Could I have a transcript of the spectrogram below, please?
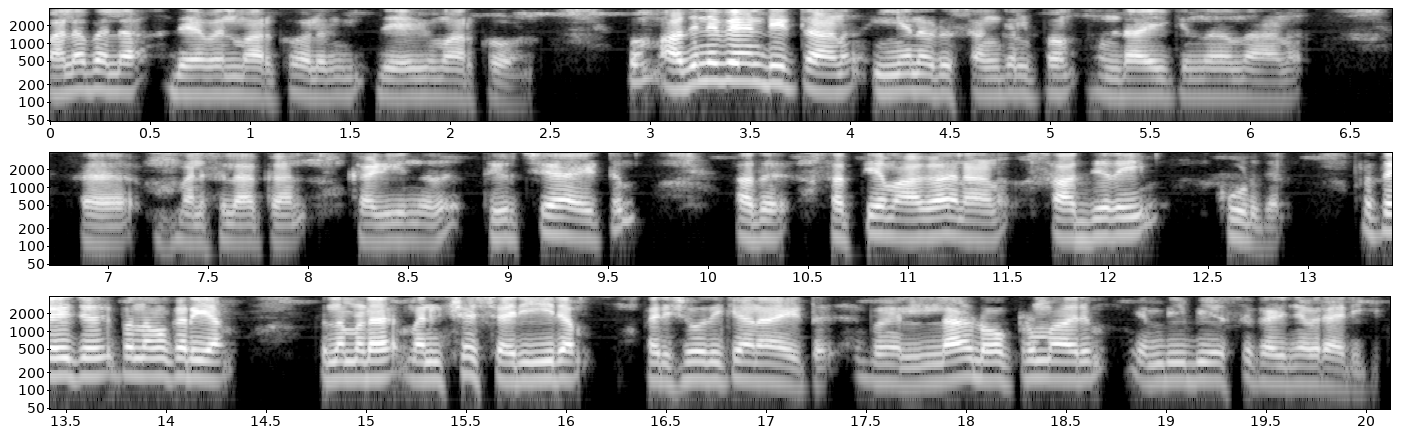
പല പല ദേവന്മാർക്കോ അല്ലെങ്കിൽ ദേവിമാർക്കോ ആണ്. അപ്പം അതിന് വേണ്ടിയിട്ടാണ് ഇങ്ങനെ ഒരു സങ്കല്പം ഉണ്ടായിരിക്കുന്നതെന്നാണ് മനസ്സിലാക്കാൻ കഴിയുന്നത്. തീർച്ചയായിട്ടും അത് സത്യമാകാനാണ് സാധ്യതയും കൂടുതൽ. പ്രത്യേകിച്ച് ഇപ്പം നമുക്കറിയാം നമ്മുടെ മനുഷ്യ ശരീരം പരിശോധിക്കാനായിട്ട് ഇപ്പം എല്ലാ ഡോക്ടർമാരും എം ബി ബി എസ് കഴിഞ്ഞവരായിരിക്കും.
